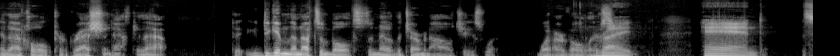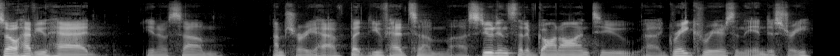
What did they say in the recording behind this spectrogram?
and that whole progression after that to, to give them the nuts and bolts to know the terminology is what, what our goal is. Right. And so have you had, you know, some, I'm sure you have, but you've had some uh, students that have gone on to uh, great careers in the industry.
